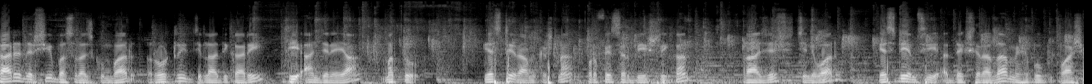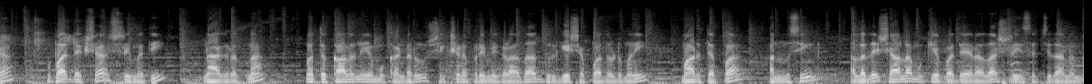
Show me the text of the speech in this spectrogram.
ಕಾರ್ಯದರ್ಶಿ ಬಸವರಾಜ್ ಕುಂಬಾರ್, ರೋಟರಿ ಜಿಲ್ಲಾಧಿಕಾರಿ ಟಿ ಆಂಜನೇಯ ಮತ್ತು S T Ramakrishna, professor B Srikanth, Rajesh Chiniwar SDMC ಅಧ್ಯಕ್ಷರಾದ ಮೆಹಬೂಬ್ ಪಾಷಾ, ಉಪಾಧ್ಯಕ್ಷ ಶ್ರೀಮತಿ ನಾಗರತ್ನ ಮತ್ತು ಕಾಲೋನಿಯ ಮುಖಂಡರು, ಶಿಕ್ಷಣ ಪ್ರೇಮಿಗಳಾದ ದುರ್ಗೇಶಪ್ಪ ದೊಡ್ಡಮನಿ ಮಾರುತಪ್ಪ ಹನ್ಮಸಿಂಗ್, ಅಲ್ಲದೆ ಶಾಲಾ ಮುಖ್ಯೋಪಾಧ್ಯಾಯರಾದ ಶ್ರೀ ಸಚ್ಚಿದಾನಂದ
